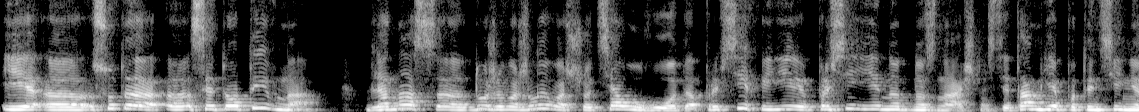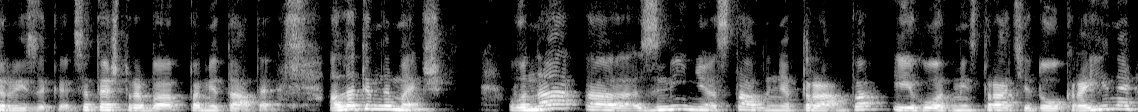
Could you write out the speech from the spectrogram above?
І е, суто е, ситуативна для нас е, дуже важливо, що ця угода при всіх її при всій її неоднозначності, там є потенційні ризики, це теж треба пам'ятати. Але тим не менш, вона е, змінює ставлення Трампа і його адміністрації до України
